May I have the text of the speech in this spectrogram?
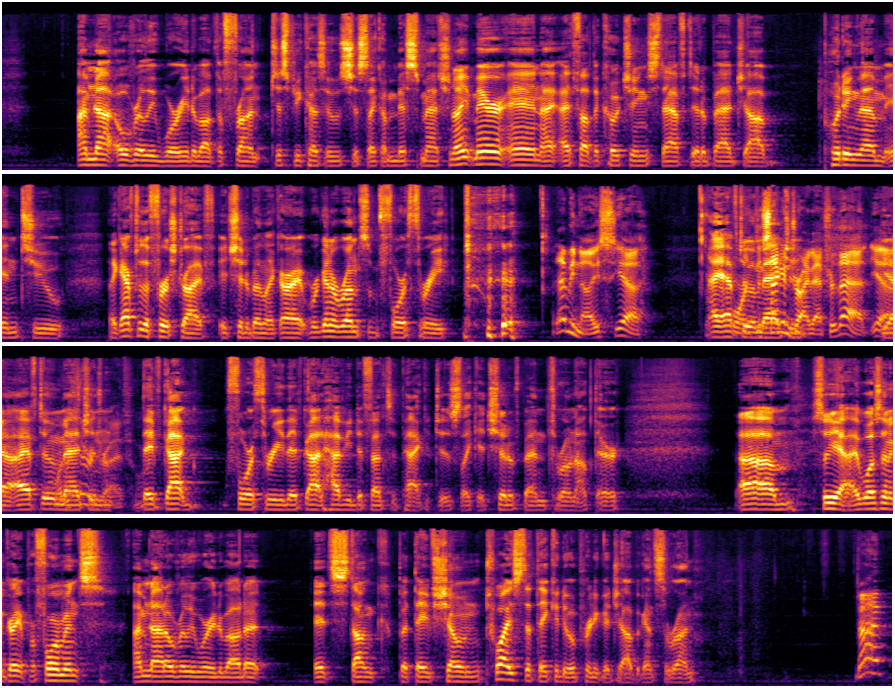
I'm not overly worried about the front just because it was just like a mismatch nightmare, and I, I thought the coaching staff did a bad job putting them into like after the first drive, it should have been like, all right, we're gonna run some four three. That'd be nice. Yeah. I have Or to the imagine. second drive after that. Yeah. Yeah, I have to Or the imagine drive. They've got four three. They've got heavy defensive packages. Like it should have been thrown out there. Um. So yeah, it wasn't a great performance. I'm not overly worried about it. It stunk, but they've shown twice that they could do a pretty good job against the run. Alright.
